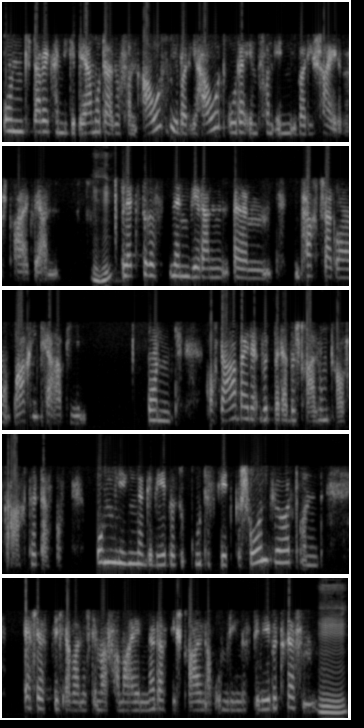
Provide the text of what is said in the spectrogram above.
Und dabei kann die Gebärmutter also von außen über die Haut oder eben von innen über die Scheide bestrahlt werden. Mhm. Letzteres nennen wir dann ähm, im Fachjargon Brachytherapie. Und auch dabei wird bei der Bestrahlung darauf geachtet, dass das umliegende Gewebe so gut es geht geschont wird und es lässt sich aber nicht immer vermeiden, ne, dass die Strahlen auch umliegendes Gewebe treffen. Mhm.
